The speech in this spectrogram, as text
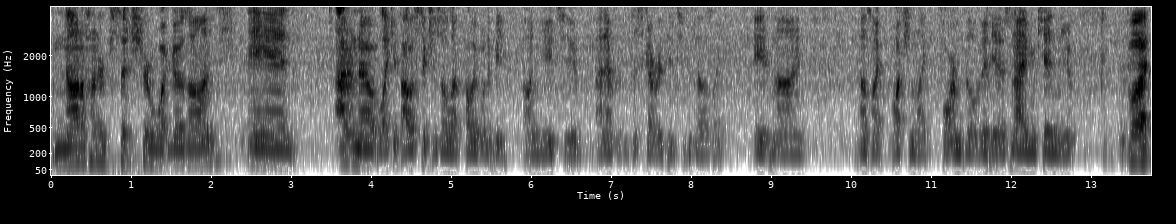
I'm not 100% sure what goes on, and I don't know. Like if I was six years old, I probably wouldn't be on YouTube. I never discovered YouTube until I was like eight or nine. I was like watching like Farmville videos. Not even kidding you, but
